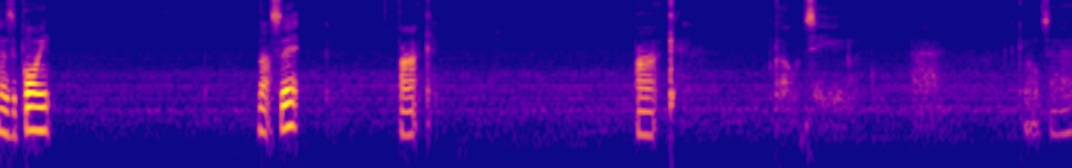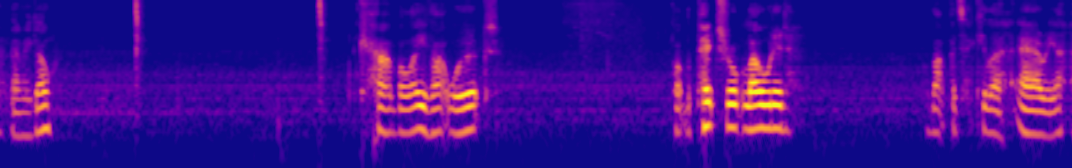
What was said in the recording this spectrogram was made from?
There's a point. That's it. Back. Back. Go to Go to that. There we go. Can't believe that works. Got the picture uploaded of that particular area.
